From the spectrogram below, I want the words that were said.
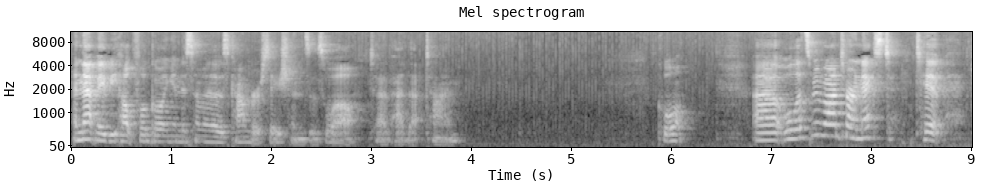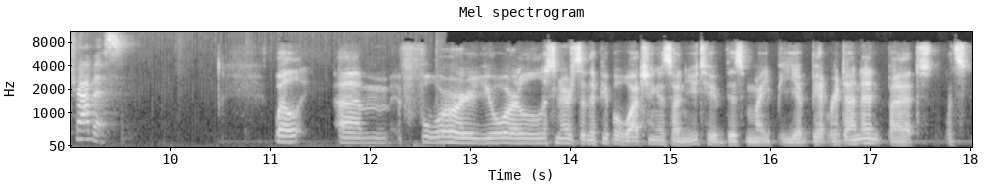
And that may be helpful going into some of those conversations as well to have had that time. Cool. Uh, well, let's move on to our next tip. Travis. Well, um, for your listeners and the people watching us on YouTube, this might be a bit redundant, but let's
